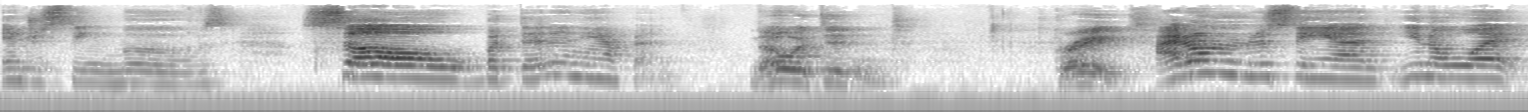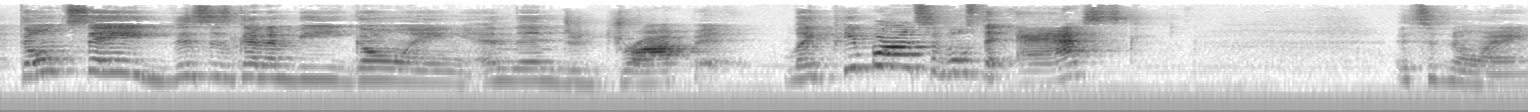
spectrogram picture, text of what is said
interesting moves. So, but that didn't happen. No, it didn't. Great. I don't understand. You know what? Don't say this is gonna be going and then just drop it. Like people aren't supposed to ask. It's annoying.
